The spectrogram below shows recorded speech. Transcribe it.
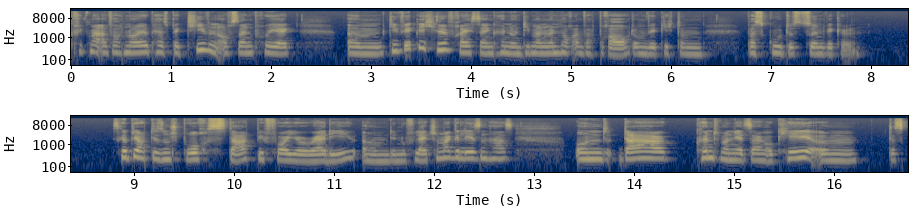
kriegt man einfach neue Perspektiven auf sein Projekt, ähm, die wirklich hilfreich sein können und die man manchmal auch einfach braucht, um wirklich dann was Gutes zu entwickeln. Es gibt ja auch diesen Spruch Start before you're ready, ähm, den du vielleicht schon mal gelesen hast. Und da könnte man jetzt sagen, okay, ähm, das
